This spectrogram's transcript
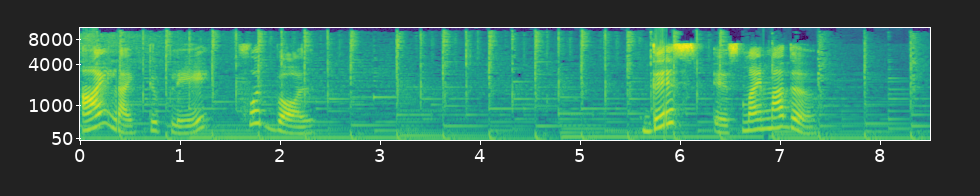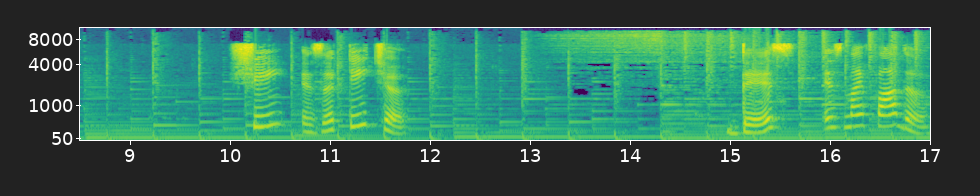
I like to play football. This is my mother. She is a teacher. This is my father.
